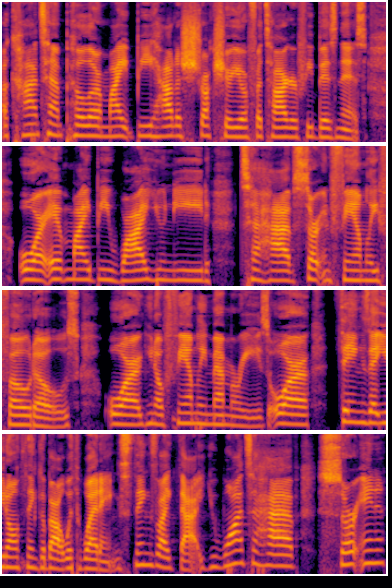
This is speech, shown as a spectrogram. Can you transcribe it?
a content pillar might be how to structure your photography business, or it might be why you need to have certain family photos or, you know, family memories or things that you don't think about with weddings, things like that. You want to have certain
